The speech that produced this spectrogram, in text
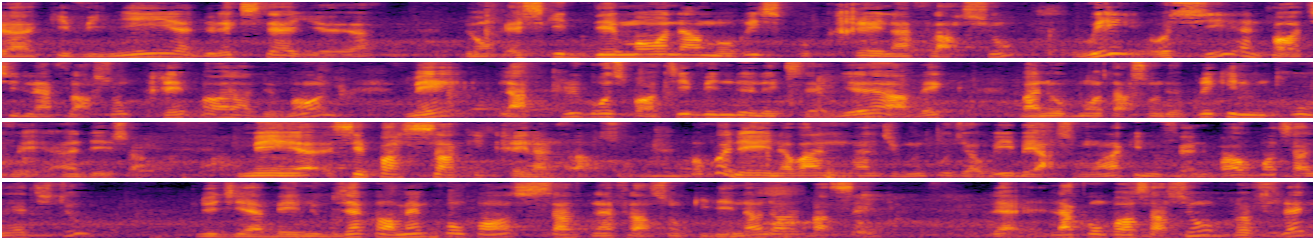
euh, qui vient de l'extérieur. Donc, est-ce qu'il demande à Maurice pour créer l'inflation? Oui, aussi, une partie de l'inflation créée par la demande, mais la plus grosse partie vient de l'extérieur avec ben, une augmentation de prix qui nous trouvait hein, déjà. Mais euh, c'est pas ça qui crée l'inflation. On connaît, il y a un qui dire oui, ben, à ce moment-là, qui nous fait pas augmenter le salaire du tout? De dire, ben, nous besoin quand même compenser l'inflation qui est dans le passé. La, compensation reflète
